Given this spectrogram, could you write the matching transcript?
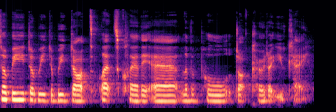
www.letscleartheairliverpool.co.uk.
